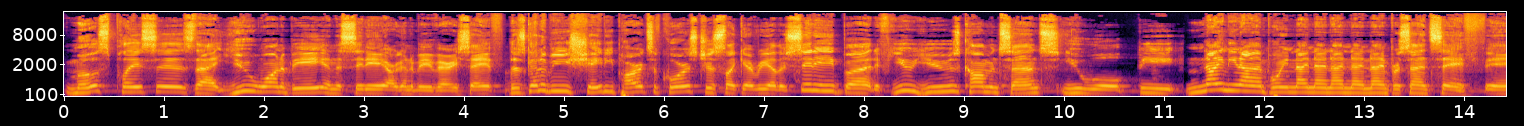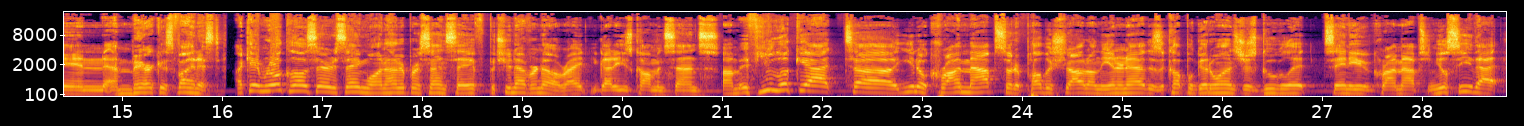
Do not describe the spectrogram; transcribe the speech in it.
most places that you want to be in the city are going to be very safe. There's going to be shady parts, of course, just like every other city, but if you use common sense, you will be 99.99999% safe in America's finest. I came real close there to saying 100% safe, but you never know, right? You got to use common sense. Um, if you look at, uh, you know, crime maps that are published out on the internet, there's a couple good ones. Just Google it, San Diego crime maps, and you'll see that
